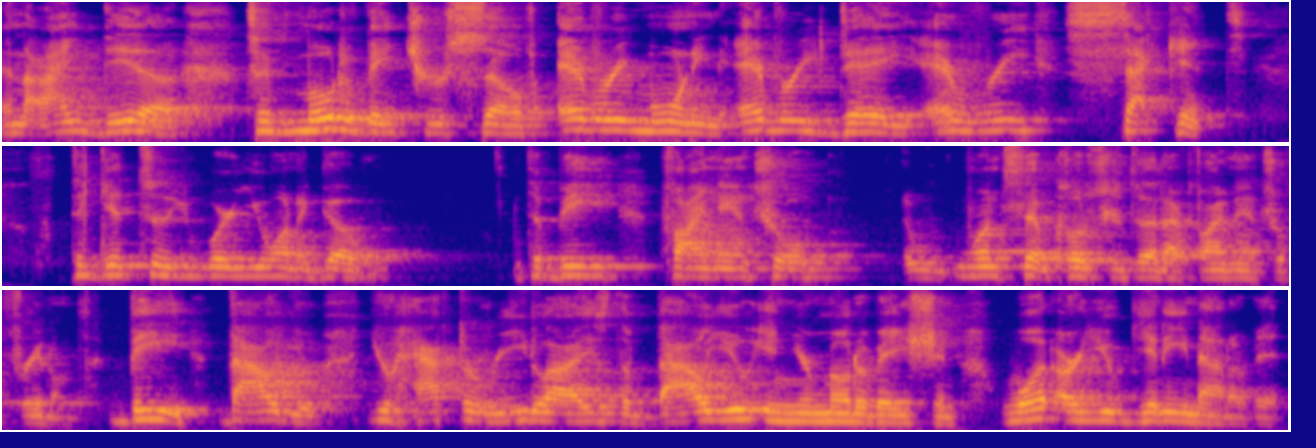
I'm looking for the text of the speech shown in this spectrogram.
an idea to motivate yourself every morning, every day, every second to get to where you want to go to be financial one step closer to that financial freedom. B, value. You have to realize the value in your motivation. What are you getting out of it?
